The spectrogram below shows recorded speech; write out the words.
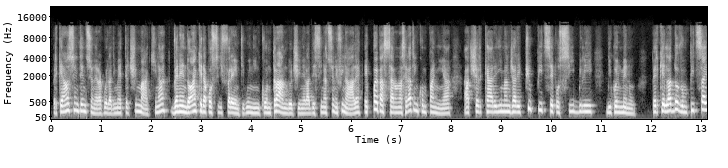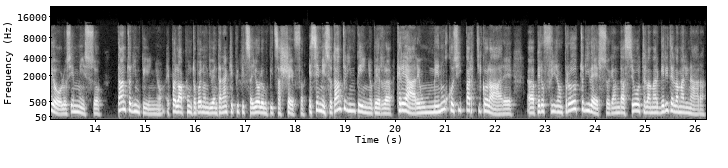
perché la nostra intenzione era quella di metterci in macchina, venendo anche da posti differenti, quindi incontrandoci nella destinazione finale e poi passare una serata in compagnia a cercare di mangiare più pizze possibili di quel menù. Perché laddove un pizzaiolo si è messo tanto di impegno e poi là appunto poi non diventa neanche più pizzaiolo, è un pizza chef e si è messo tanto di impegno per creare un menù così particolare, uh, per offrire un prodotto diverso che andasse oltre la margherita e la marinara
